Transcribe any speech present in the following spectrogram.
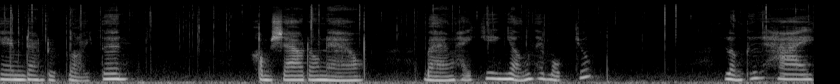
em đang được gọi tên. Không sao đâu nào, bạn hãy kiên nhẫn thêm một chút. Lần thứ hai,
